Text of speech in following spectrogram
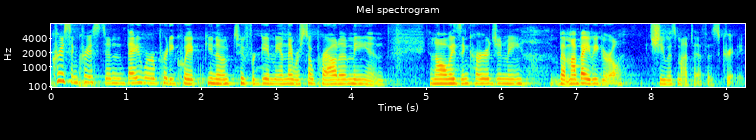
Chris and Kristen, they were pretty quick, you know, to forgive me, and they were so proud of me and, and always encouraging me. But my baby girl, she was my toughest critic.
